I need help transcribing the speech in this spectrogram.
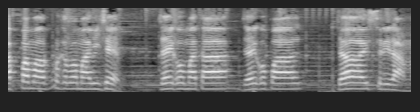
આપવામાં અર્પણ કરવામાં આવી છે. જય ગૌ માતા, જય ગોપાલ, જય શ્રી રામ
